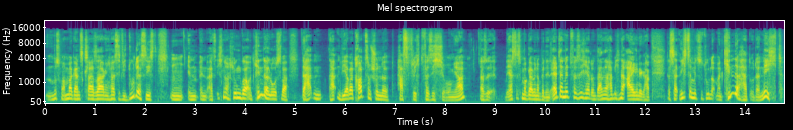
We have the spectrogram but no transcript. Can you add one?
muss man mal ganz klar sagen, ich weiß nicht, wie du das siehst, mm, in, in, als ich noch jung war und kinderlos war, da hatten, hatten wir aber trotzdem schon eine Haftpflichtversicherung, ja. Also erstes Mal, glaube ich, noch mit den Eltern mitversichert und dann habe ich eine eigene gehabt. Das hat nichts damit zu tun, ob man Kinder hat oder nicht.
